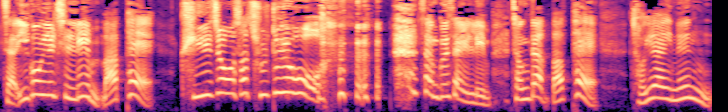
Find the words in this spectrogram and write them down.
자, 2017님, 마패, 귀 저어서 줄도요! 3941님, 정답, 마패. 저희 아이는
